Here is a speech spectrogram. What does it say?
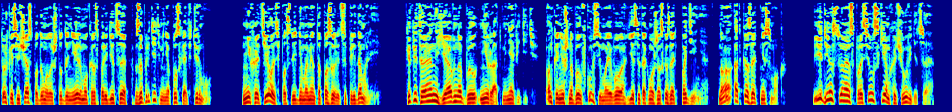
Только сейчас подумала, что Даниэль мог распорядиться запретить меня пускать в тюрьму. Не хотелось в последний момент опозориться перед Амалией. Капитан явно был не рад меня видеть. Он, конечно, был в курсе моего, если так можно сказать, падения, но отказать не смог. Единственное, спросил, с кем хочу увидеться.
